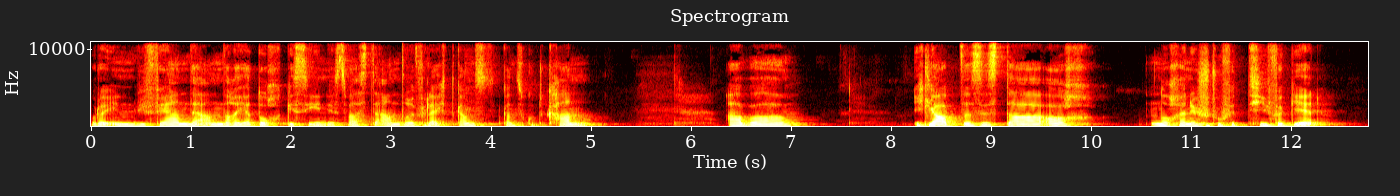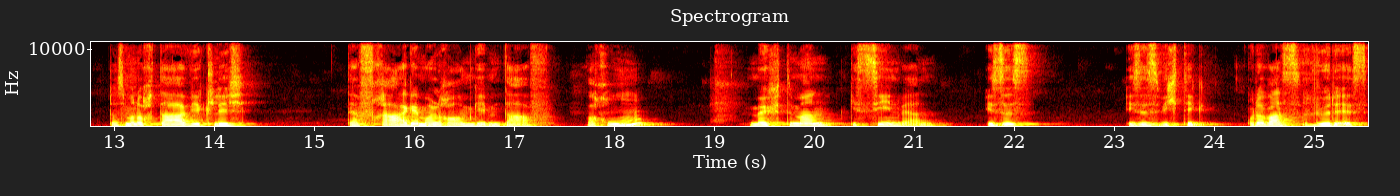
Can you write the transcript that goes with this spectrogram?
oder inwiefern der andere ja doch gesehen ist, was der andere vielleicht ganz, ganz gut kann. Aber ich glaube, dass es da auch noch eine Stufe tiefer geht dass man auch da wirklich der Frage mal Raum geben darf. Warum möchte man gesehen werden? Ist es, ist es wichtig? Oder was würde es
